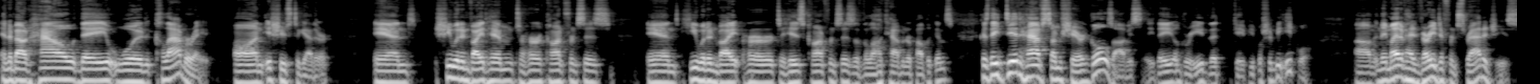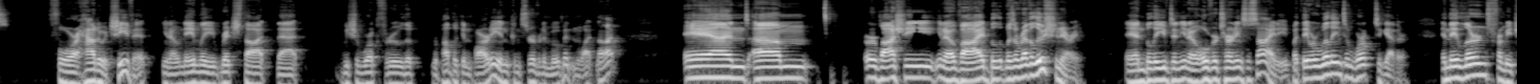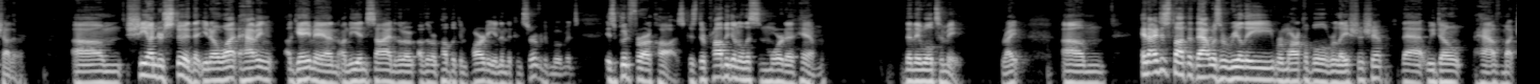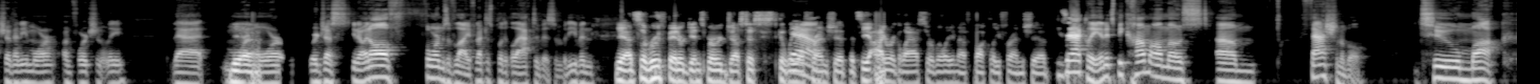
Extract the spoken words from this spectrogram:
and about how they would collaborate on issues together. And she would invite him to her conferences, and he would invite her to his conferences of the Log Cabin Republicans because they did have some shared goals. Obviously, they agreed that gay people should be equal, um, and they might have had very different strategies for how to achieve it. You know, namely, Rich thought that we should work through the Republican Party and conservative movement and whatnot. And um, Urvashi, you know, Vaid was a revolutionary and believed in, you know, overturning society, but they were willing to work together and they learned from each other. Um, she understood that, you know what, having a gay man on the inside of the, of the Republican Party and in the conservative movement is good for our cause because they're probably going to listen more to him than they will to me. Right. Um, and I just thought that that was a really remarkable relationship that we don't have much of anymore, unfortunately. That more yeah. and more we're just, you know, in all forms of life, not just political activism, but even yeah, it's the Ruth Bader Ginsburg Justice Scalia yeah. friendship. It's the Ira Glasser William F. Buckley friendship. Exactly, and it's become almost um, fashionable to mock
